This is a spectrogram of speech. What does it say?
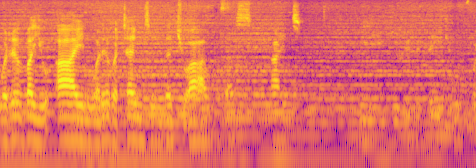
wherever you are, in whatever time zone that you are with us tonight. We, really thank you for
